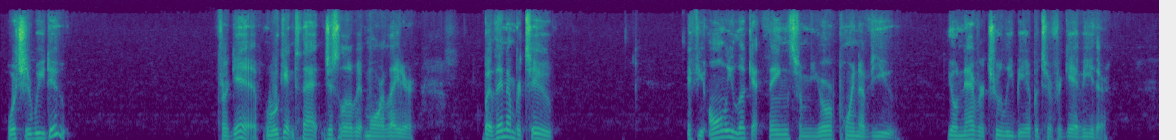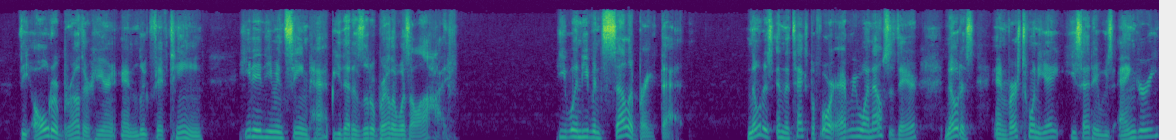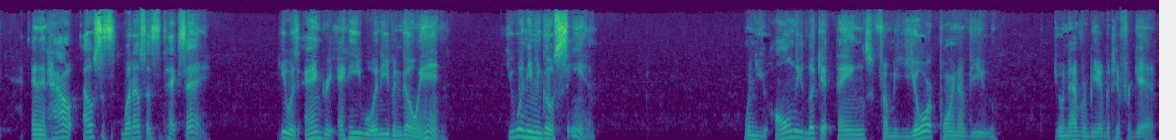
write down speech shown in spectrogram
what should we do? Forgive. We'll get into that just a little bit more later. But then number 2, if you only look at things from your point of view, you'll never truly be able to forgive either. The older brother here in Luke 15 he didn't even seem happy that his little brother was alive. He wouldn't even celebrate that. Notice in the text before, everyone else is there. Notice in verse 28, he said he was angry. And then how else is what else does the text say? He was angry and he wouldn't even go in. He wouldn't even go see him. When you only look at things from your point of view, you'll never be able to forgive.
